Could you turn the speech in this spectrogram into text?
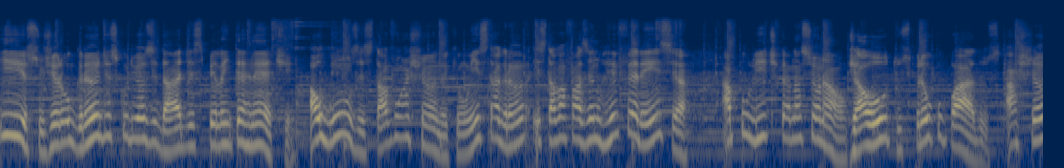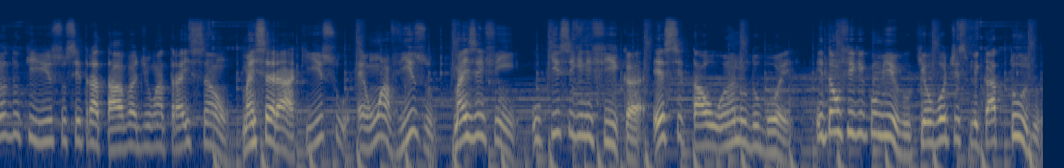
E isso gerou grandes curiosidades pela internet. Alguns estavam achando que o Instagram estava fazendo referência à política nacional. Já outros preocupados, achando que isso se tratava de uma traição. Mas será que isso é um aviso? Mas enfim, o que significa esse tal ano do boi? Então fique comigo que eu vou te explicar tudo.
